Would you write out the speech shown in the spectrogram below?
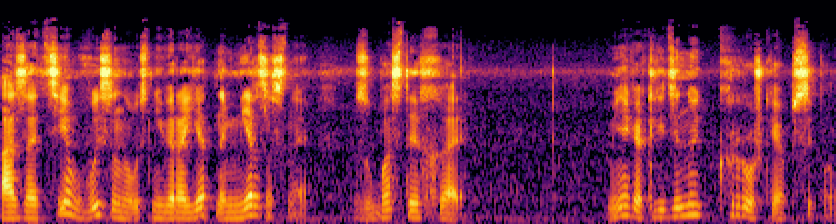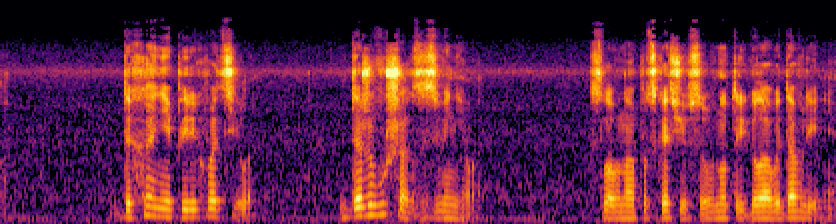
а затем высунулась невероятно мерзостная зубастая харя. Меня как ледяной крошкой обсыпало. Дыхание перехватило. Даже в ушах зазвенело. Словно подскочившего внутри головы давление.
